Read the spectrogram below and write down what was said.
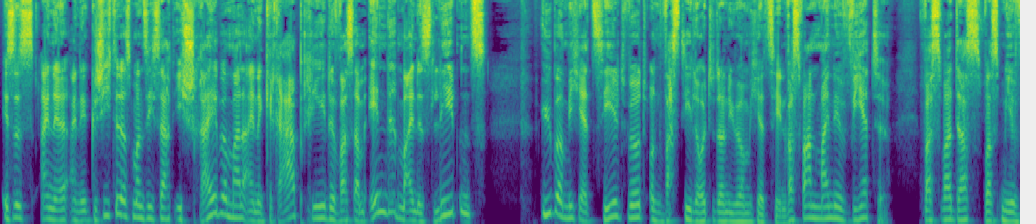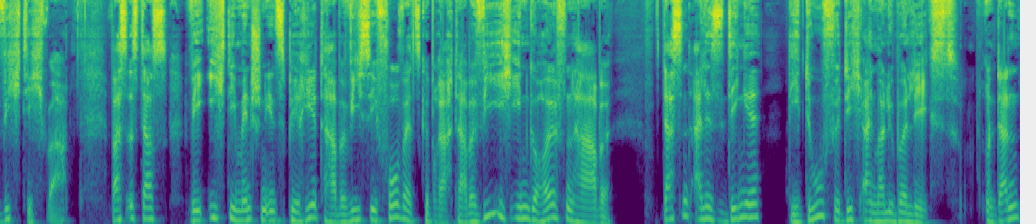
ist es eine, eine Geschichte, dass man sich sagt, ich schreibe mal eine Grabrede, was am Ende meines Lebens über mich erzählt wird und was die Leute dann über mich erzählen. Was waren meine Werte? Was war das, was mir wichtig war? Was ist das, wie ich die Menschen inspiriert habe, wie ich sie vorwärts gebracht habe, wie ich ihnen geholfen habe? Das sind alles Dinge, die du für dich einmal überlegst und dann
